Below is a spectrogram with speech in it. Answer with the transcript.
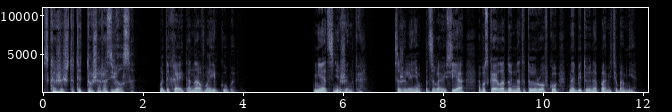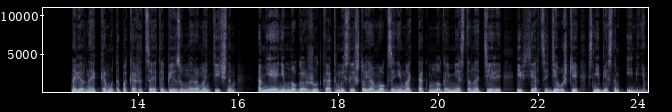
«Скажи, что ты тоже развелся», — выдыхает она в мои губы. «Нет, Снежинка, С сожалением отзываюсь я, опуская ладонь на татуировку, набитую на память обо мне. Наверное, кому-то покажется это безумно романтичным, а мне немного жутко от мысли, что я мог занимать так много места на теле и в сердце девушки с небесным именем.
